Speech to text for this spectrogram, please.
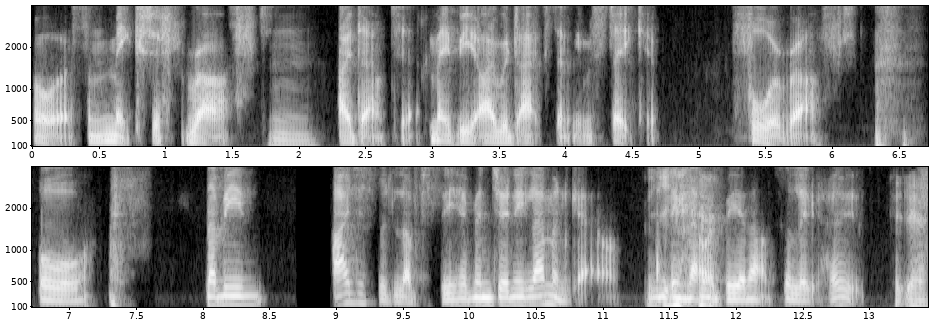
or some makeshift raft? Mm. I doubt it. Maybe I would accidentally mistake him for a raft. or, I mean, I just would love to see him and Ginny Lemon on. I yeah. think that would be an absolute hoot. Yeah.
